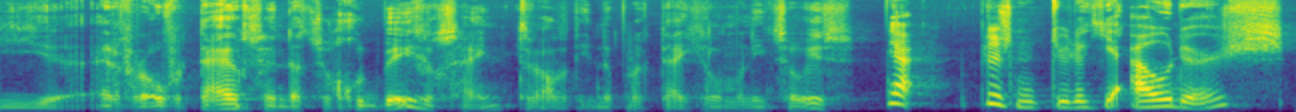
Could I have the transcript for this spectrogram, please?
die ervan overtuigd zijn dat ze goed bezig zijn, terwijl het in de praktijk helemaal niet zo is? Ja, plus natuurlijk je ouders.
